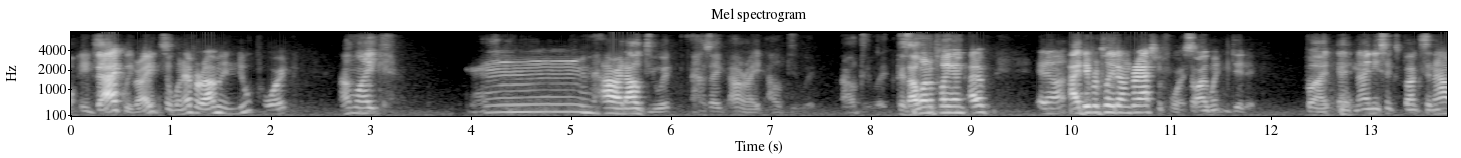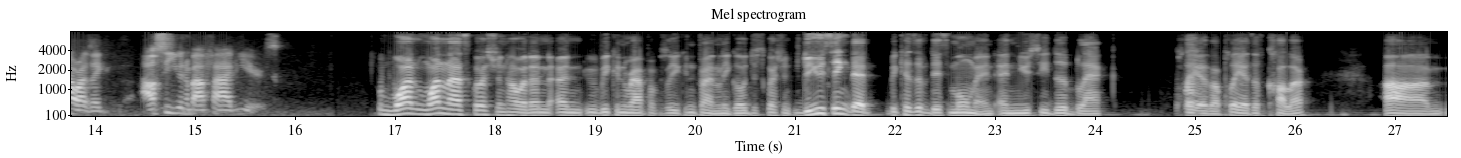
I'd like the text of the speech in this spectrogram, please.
exactly right. So whenever I'm in Newport, I'm like, mm, all right, I'll do it. I was like, all right, I'll do it. I'll do it because I want to play on. I, don't- you know, I never played on grass before, so I went and did it. But at 96 bucks an hour, I was like, I'll see you in about five years. One one last question, Howard, and, and we can wrap up so you can finally go. Just question: Do you think that because of this moment, and you see the black players or players of color, um,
